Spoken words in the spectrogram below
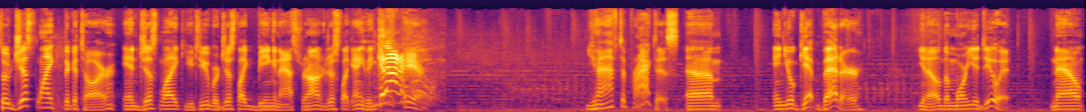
So just like the guitar, and just like YouTube, or just like being an astronaut, or just like anything, get out of here. You have to practice, um, and you'll get better. You know, the more you do it. Now,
